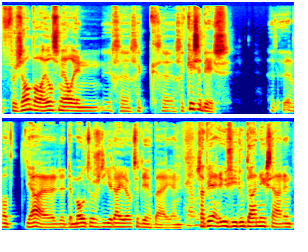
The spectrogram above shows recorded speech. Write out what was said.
verzandt al heel snel in ge, ge, want ja, de, de motors die rijden ook te dichtbij. En, snap je? en de UCI doet daar niks aan. En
